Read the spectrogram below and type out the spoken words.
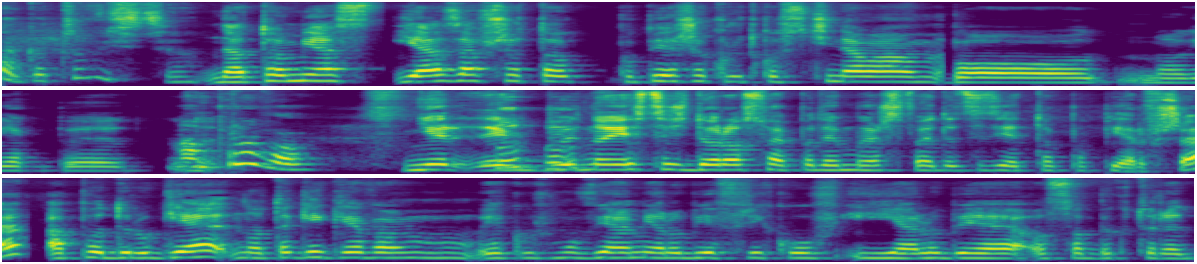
Tak, oczywiście. Natomiast ja zawsze to po pierwsze krótko ścinałam, bo no jakby... Mam prawo. Nie, jakby no jesteś dorosła i podejmujesz swoje decyzje, to po pierwsze. A po drugie, no tak jak ja Wam, jak już mówiłam, ja lubię frików i ja lubię osoby, które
